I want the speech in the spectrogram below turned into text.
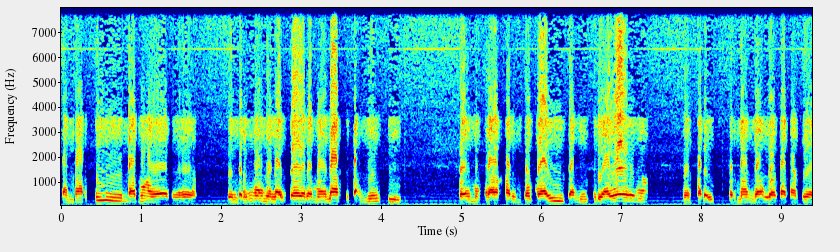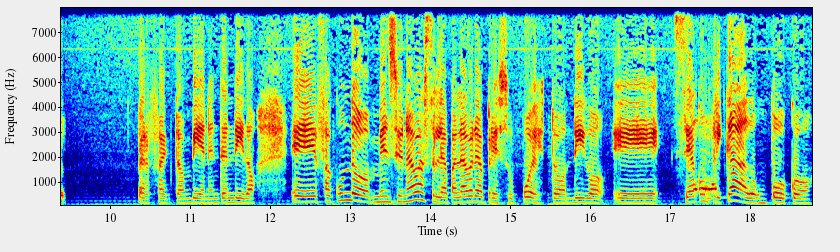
San Martín, vamos a ver eh, entrenar en el autódromo de Lazo también si podemos trabajar un poco ahí, también sería bueno, para ir formando algo acá también. Perfecto, bien entendido. Eh, Facundo, mencionabas la palabra presupuesto. Digo, eh, se ha complicado un poco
